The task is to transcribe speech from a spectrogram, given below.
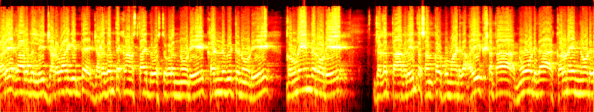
ಹಳೆಯ ಕಾಲದಲ್ಲಿ ಜಡವಾಗಿದ್ದ, ಜಡದಂತೆ ಕಾಣಿಸ್ತಾ ಇದ್ದ ವಸ್ತುಗಳನ್ನು ನೋಡಿ, ಕಣ್ಣು ಬಿಟ್ಟು ನೋಡಿ, ಕರುಣೆಯಿಂದ ನೋಡಿ, ಜಗತ್ತಾಗಲಿ ಅಂತ ಸಂಕಲ್ಪ ಮಾಡಿದ, ಐಕ್ಷತ ನೋಡಿದ, ಕರುಣೆಯಿಂದ ನೋಡಿದ.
